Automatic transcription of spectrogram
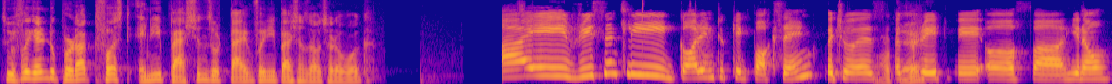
So before we get into product, first, any passions or time for any passions outside of work? I recently got into kickboxing, which was Okay. a great way of, uh, you know,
